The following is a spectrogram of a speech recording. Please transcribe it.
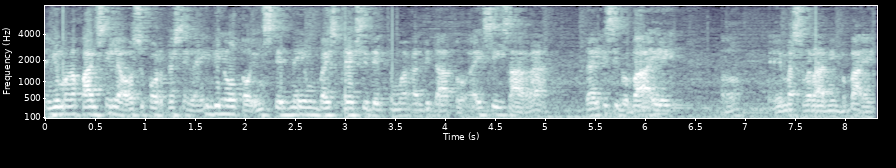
yung mga fans nila o supporters nila, ibinoto instead na yung vice president ng mga kandidato ay si Sara. Dahil kasi babae, oh, eh, mas maraming babae.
